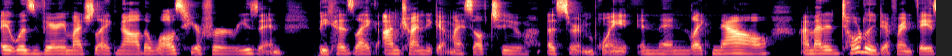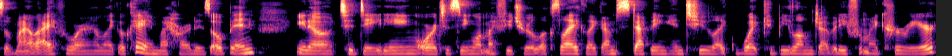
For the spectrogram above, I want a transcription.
it was very much like, nah, the wall's here for a reason because like I'm trying to get myself to a certain point and then like now I'm at a totally different phase of my life where I'm like okay my heart is open you know to dating or to seeing what my future looks like like I'm stepping into like what could be longevity for my career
